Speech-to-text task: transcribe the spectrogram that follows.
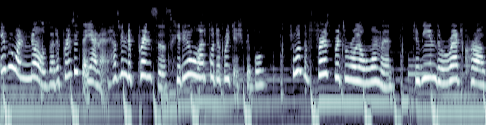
Everyone knows that the Princess Diana has been the princess who did a lot for the British people she was the first British royal woman to be in the Red Cross,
